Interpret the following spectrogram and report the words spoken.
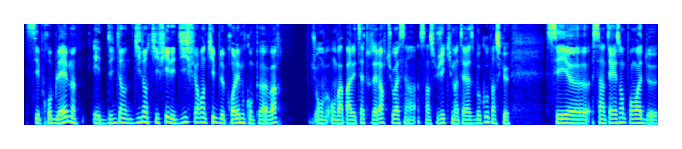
ces problèmes et d'identifier les différents types de problèmes qu'on peut avoir. On, va parler de ça tout à l'heure, tu vois, c'est un, sujet qui m'intéresse beaucoup parce que c'est, euh, intéressant pour moi de,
